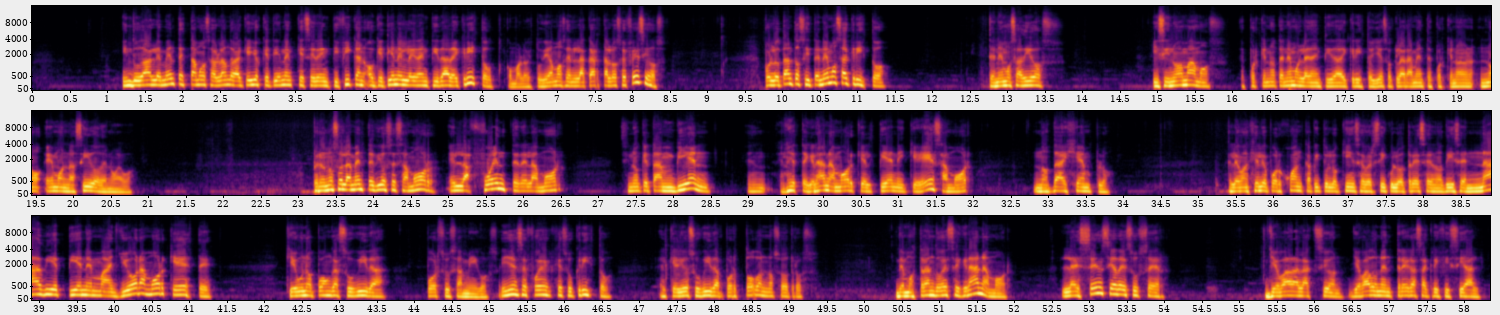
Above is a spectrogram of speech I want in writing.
indudablemente estamos hablando de aquellos que tienen que se identifican o que tienen la identidad de Cristo, como lo estudiamos en la carta a los Efesios. Por lo tanto, si tenemos a Cristo, tenemos a Dios. Y si no amamos, es porque no tenemos la identidad de Cristo y eso claramente es porque no, no hemos nacido de nuevo. Pero no solamente Dios es amor, es la fuente del amor, sino que también en, en, este gran amor que Él tiene y que es amor, nos da ejemplo. El Evangelio por Juan capítulo 15 versículo 13 nos dice, nadie tiene mayor amor que este, que uno ponga su vida por sus amigos. Y ese fue Jesucristo, el que dio su vida por todos nosotros, demostrando ese gran amor, la esencia de su ser, llevada a la acción, llevada a una entrega sacrificial.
